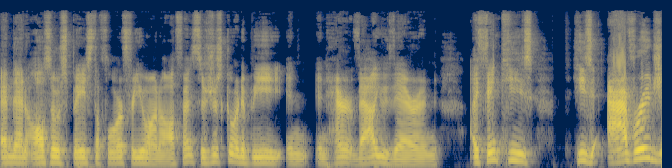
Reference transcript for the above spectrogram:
and then also space the floor for you on offense, there's just going to be an inherent value there. And I think he's he's average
